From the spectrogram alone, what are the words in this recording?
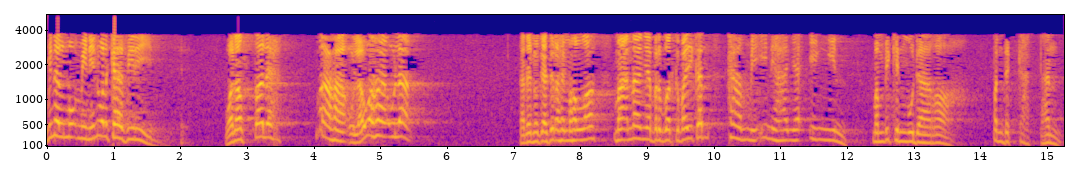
minal mu'minin wal kafirin wa nastalih ma haula wa haula." Kata Ibnu Katsir rahimahullah, maknanya berbuat kebaikan kami ini hanya ingin membuat mudarah, pendekatan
